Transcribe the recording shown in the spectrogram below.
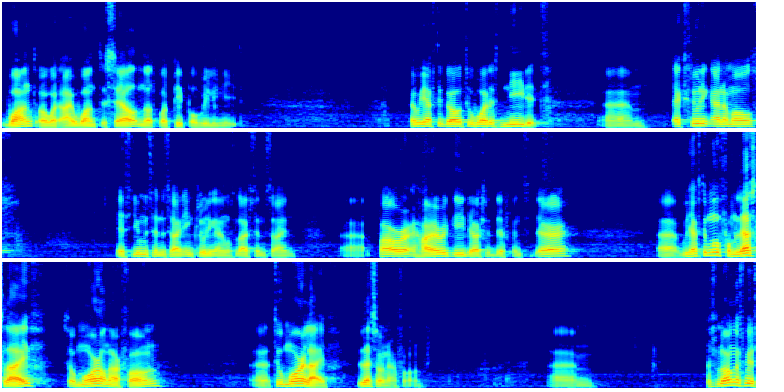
want or what I want to sell, not what people really need. And we have to go to what is needed. Um, excluding animals is human-centered design, including animals, life-centered design. Uh, power and hierarchy, there's a difference there. Uh, we have to move from less life, so more on our phone, uh, to more life, less on our phone. Um, as long as we're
